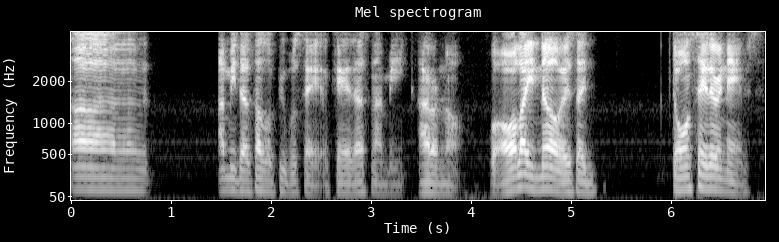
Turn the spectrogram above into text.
Uh, I mean that's not what people say. Okay, that's not me. I don't know, but all I know is I don't say their names.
